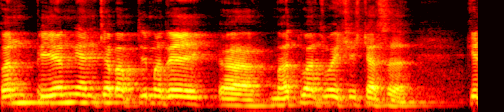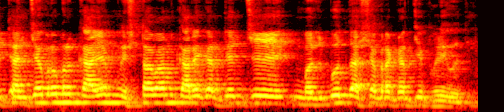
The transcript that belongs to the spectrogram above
पण पी एन यांच्या बाबतीमध्ये महत्त्वाचं वैशिष्ट्य असं की त्यांच्याबरोबर कायम निष्ठावान कार्यकर्त्यांची मजबूत अशा प्रकारची फळी होती.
